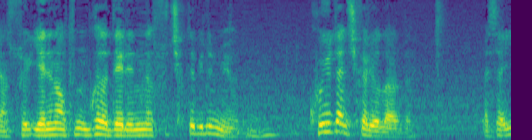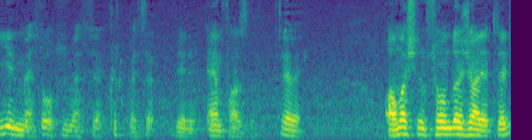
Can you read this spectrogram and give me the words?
Yani su, yerin altının bu kadar derinliğinden su çıktı bilinmiyordu. Kuyudan çıkarıyorlardı. Mesela 20 metre, 30 metre, 40 metre derin en fazla. Evet. Ama şimdi sondaj aletleri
